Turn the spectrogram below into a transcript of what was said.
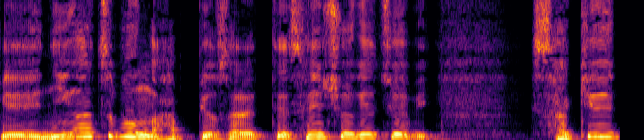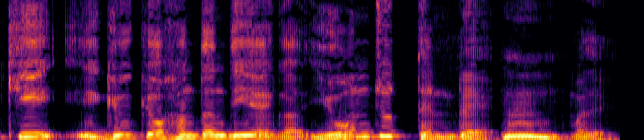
えー、2月分が発表されて、先週月曜日、先行き業況判断 DI が40.0まで、うん、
